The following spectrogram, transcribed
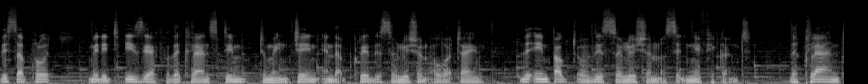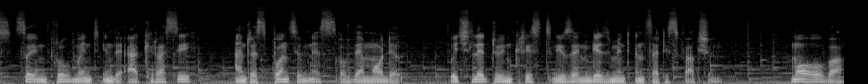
This approach made it easier for the client's team to maintain and upgrade the solution over time. The impact of this solution was significant. The client saw improvement in the accuracy and responsiveness of their model, which led to increased user engagement and satisfaction. Moreover,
